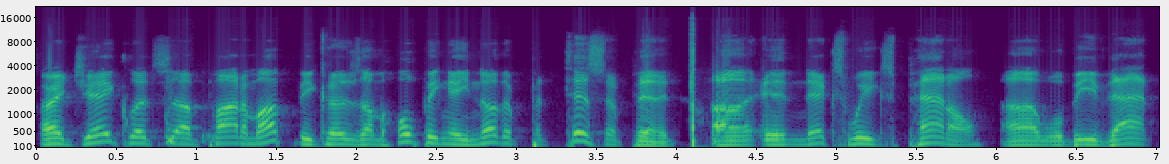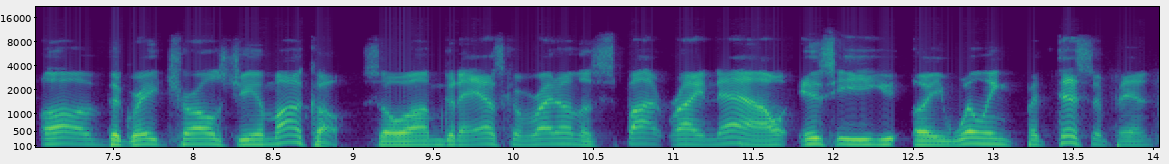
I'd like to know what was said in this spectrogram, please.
All right, Jake, let's uh, pot him up because I'm hoping another participant uh, in next week's panel uh, will be that of the great Charles Giambanco. So I'm going to ask him right on the spot right now is he a willing participant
